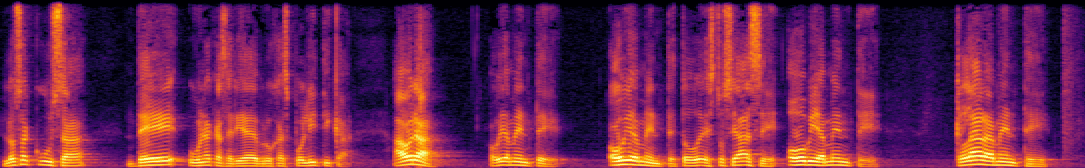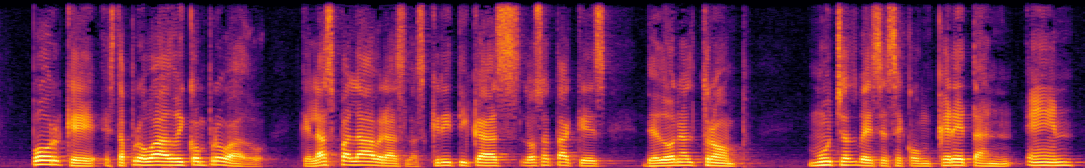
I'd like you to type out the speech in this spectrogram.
los acusa de una cacería de brujas política. Ahora, obviamente, obviamente todo esto se hace, obviamente, claramente, porque está probado y comprobado que las palabras, las críticas, los ataques de Donald Trump muchas veces se concretan en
